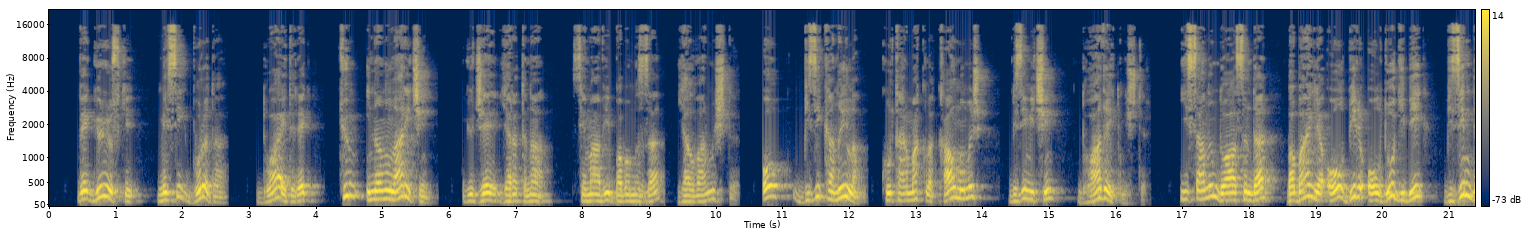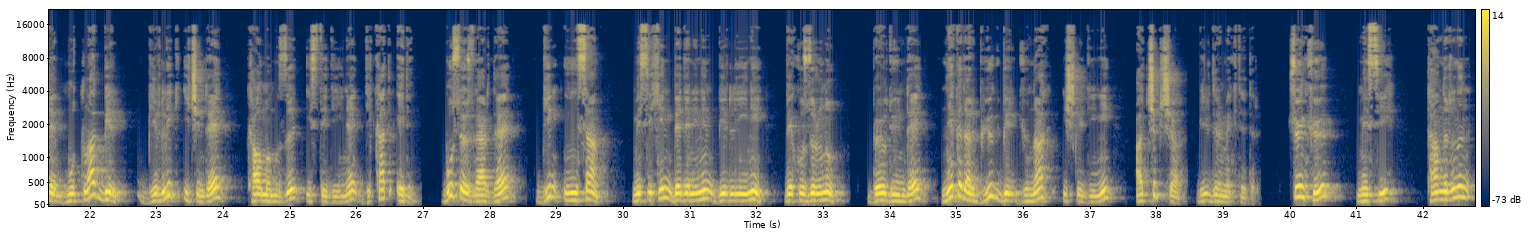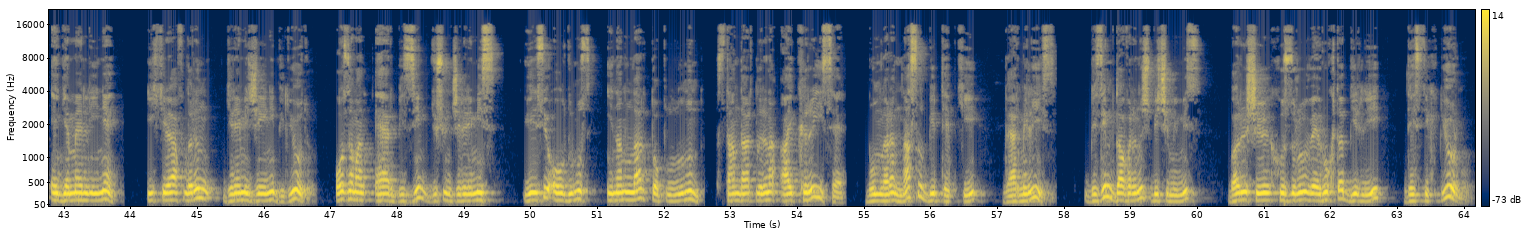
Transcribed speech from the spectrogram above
Ve görüyoruz ki Mesih burada dua ederek tüm inananlar için yüce yaratına, semavi babamıza yalvarmıştı. O bizi kanıyla kurtarmakla kalmamış, bizim için dua da etmiştir. İsa'nın duasında baba ile oğul bir olduğu gibi bizim de mutlak bir birlik içinde kalmamızı istediğine dikkat edin. Bu sözlerde bir insan Mesih'in bedeninin birliğini ve huzurunu böldüğünde ne kadar büyük bir günah işlediğini açıkça bildirmektedir. Çünkü Mesih Tanrı'nın egemenliğine ihtilafların giremeyeceğini biliyordu. O zaman eğer bizim düşüncelerimiz üyesi olduğumuz inanılar topluluğunun standartlarına aykırı ise bunlara nasıl bir tepki vermeliyiz? Bizim davranış biçimimiz barışı, huzuru ve ruhta birliği destekliyor mu?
